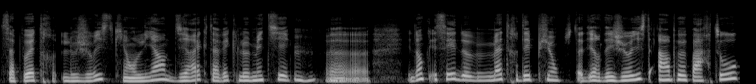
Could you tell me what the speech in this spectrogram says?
Ça peut être le juriste qui est en lien direct avec le métier. Mhm. Euh, et donc, essayer de mettre des pions, c'est-à-dire des juristes un peu partout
